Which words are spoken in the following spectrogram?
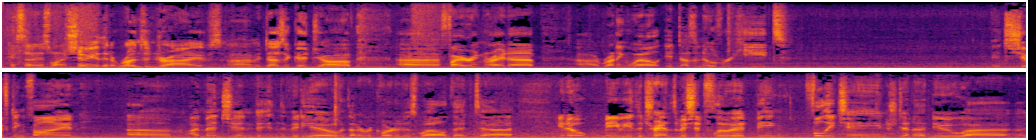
like I said, I just want to show you that it runs and drives. Um, it does a good job uh, firing right up, uh, running well. It doesn't overheat. It's shifting fine. Um, I mentioned in the video that I recorded as well that, uh, you know, maybe the transmission fluid being fully changed and a new, uh,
